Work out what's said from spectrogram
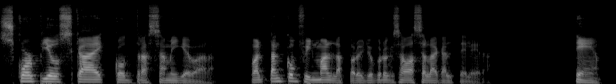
Scorpio Sky contra Sammy Guevara. Faltan confirmarlas, pero yo creo que esa va a ser la cartelera. Damn.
